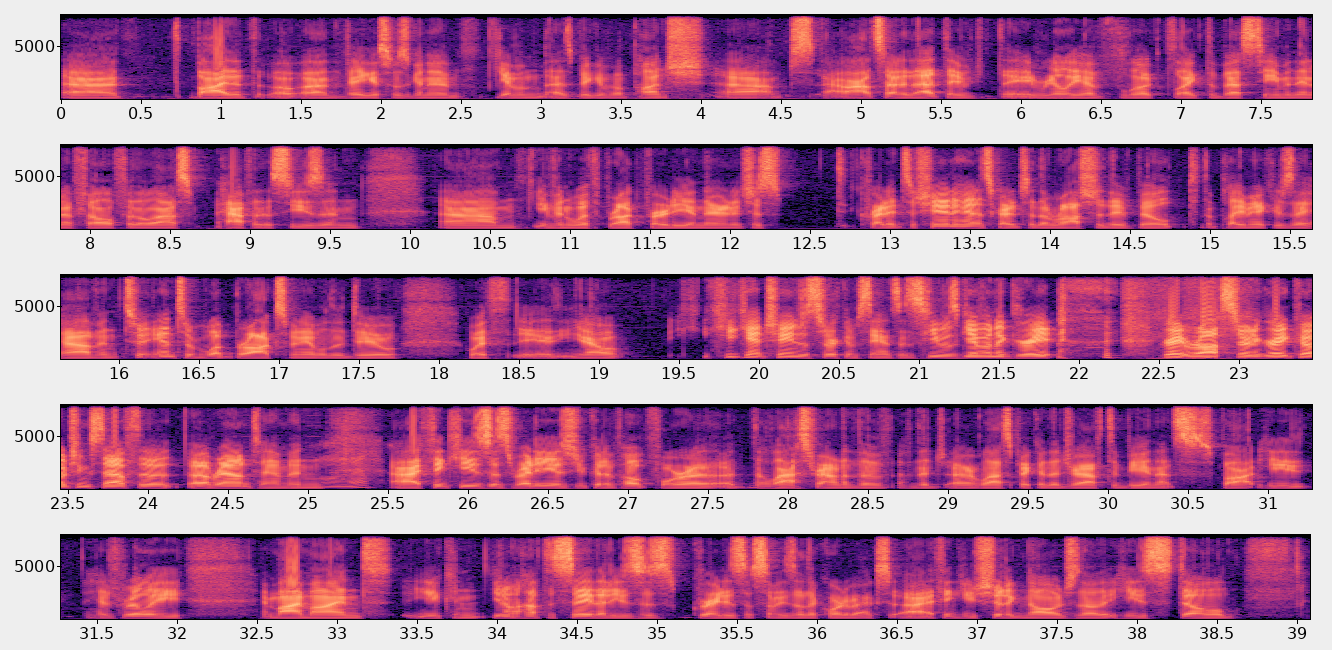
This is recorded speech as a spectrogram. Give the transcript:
uh, buy that uh, Vegas was going to give them as big of a punch. Um, outside of that, they've they really have looked like the best team in the NFL for the last half of the season, um, even with Brock Purdy in there, and it's just credit to Shanahan. It's credit to the roster they've built, to the playmakers they have, and to and to what Brock's been able to do with you know he can't change the circumstances. He was given a great, great roster and a great coaching staff to, around him, and mm-hmm. I think he's as ready as you could have hoped for a, uh, a, the last round of the of the last pick of the draft to be in that spot. He has really, in my mind, you can you don't have to say that he's as great as some of these other quarterbacks. I think you should acknowledge though that he's still.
